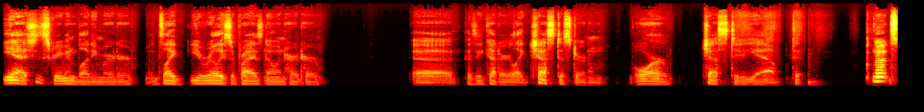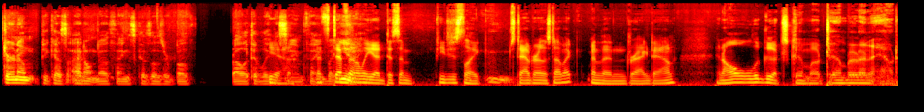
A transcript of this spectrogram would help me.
Yeah, she's screaming bloody murder. It's like you're really surprised no one heard her. Uh, because he cut her like chest to sternum, or chest to yeah, to not sternum because I don't know things because those are both relatively yeah, the same thing. that's but, you know, definitely a disem. He just like stabbed her in the stomach and then dragged down, and all the guts come out tumbling out.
